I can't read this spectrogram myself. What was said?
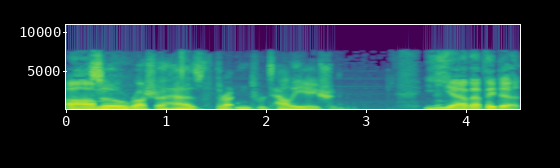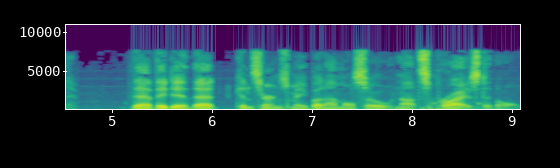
also, Russia has threatened retaliation. Yeah, that they did. That they did. That concerns me, but I'm also not surprised at all.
